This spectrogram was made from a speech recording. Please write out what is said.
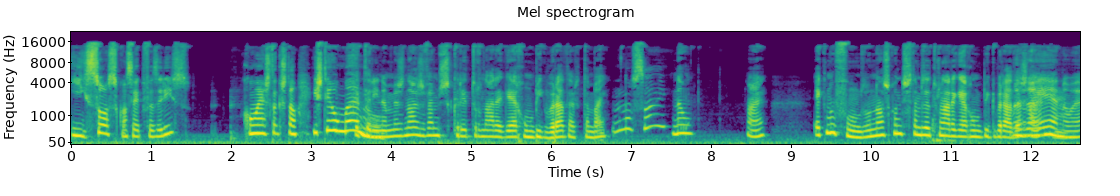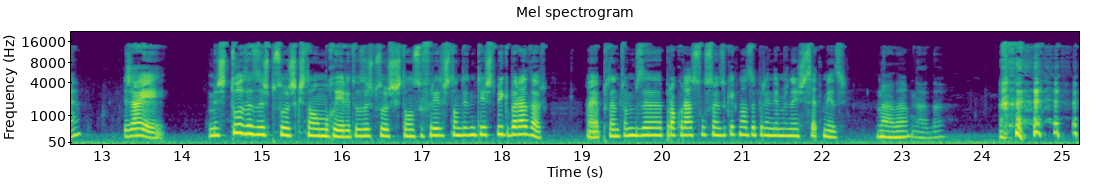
e só se consegue fazer isso com esta questão. Isto é humano. Catarina, mas nós vamos querer tornar a guerra um Big Brother também? Não sei. Não. Não é? É que no fundo, nós quando estamos a tornar a guerra um Big Brother. Mas já é, não é? Já é. Mas todas as pessoas que estão a morrer e todas as pessoas que estão a sofrer estão dentro deste Big Brother. É? Portanto, vamos a procurar soluções. O que é que nós aprendemos nestes sete meses? Nada. Nada.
